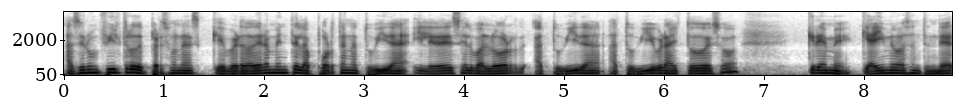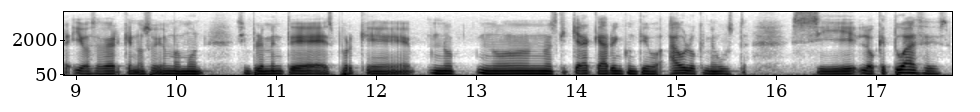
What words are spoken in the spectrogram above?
a hacer un filtro de personas que verdaderamente le aportan a tu vida y le des el valor a tu vida, a tu vibra y todo eso, créeme que ahí me vas a entender y vas a ver que no soy un mamón. Simplemente es porque no, no, no es que quiera quedar bien contigo, hago lo que me gusta. Si lo que tú haces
